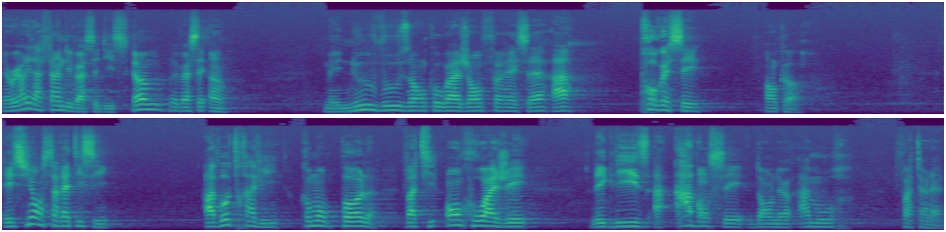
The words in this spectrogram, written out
Mais regardez la fin du verset 10, comme le verset 1. Mais nous vous encourageons, frères et sœurs, à progresser encore. Et si on s'arrête ici, à votre avis, comment Paul va-t-il encourager l'Église à avancer dans leur amour fraternel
